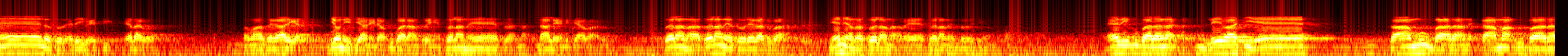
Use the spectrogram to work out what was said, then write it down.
တယ်လို့ဆိုတဲ့အဓိပ္ပာယ်ရှိအဲ့ဒါကိုဗမာစကားတွေကပြောနေကြနေတော့ဥပါဒံဆိုရင်ဆွဲလန်းတယ်ဆိုတာနားလည်နေကြပါလို့ဆွဲလန်းတာဆွဲလန်းတယ်ဆိုတဲ့ကသူကမြဲမြံတော့ဆွဲလန်းတာပဲဆွဲလန်းတယ်ဆိုလို့ချင်းအဲဒီဥပါဒံက၄ပါးရှိတယ်ကာမှုပါဒံနဲ့ကာမဥပါဒံ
